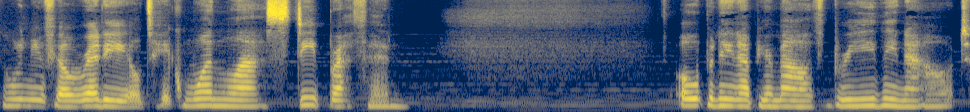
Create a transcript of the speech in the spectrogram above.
And when you feel ready, you'll take one last deep breath in, opening up your mouth, breathing out.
